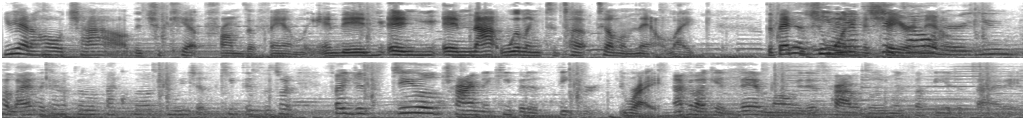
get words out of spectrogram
You had a whole child that you kept from the family, and then and you and not willing to t- tell them now. Like the fact that Because you even won't even share it now. her, you politely got up and was like, "Well, can we just keep this a secret?" So you're still trying to keep it a secret. Right. I feel like at that moment, that's probably when Sophia decided,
